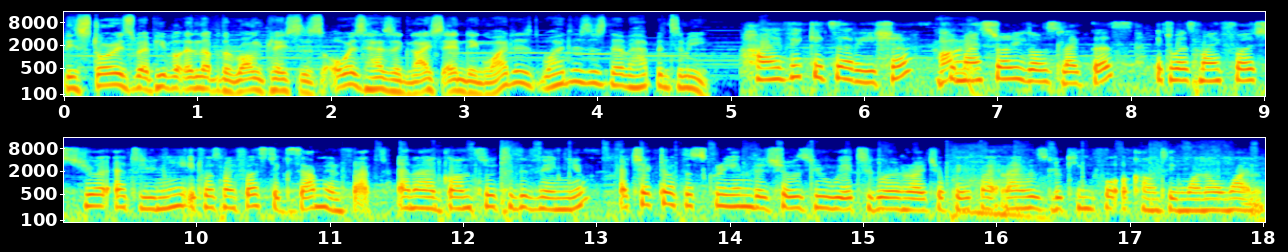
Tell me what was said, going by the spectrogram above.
these stories where people end up the wrong places always has a nice ending. Why does, why does this never happen to me? Hi Vic, it's Arisha. Hi. So my story goes like this. It was my first year at uni. It was my first exam in fact. And I had gone through to the venue. I checked out the screen that shows you where to go and write your paper and I was looking for accounting 101.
